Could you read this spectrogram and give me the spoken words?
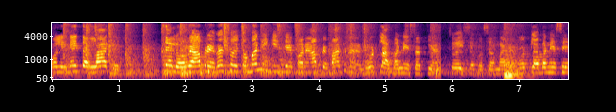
ઓલી નહીતર લાગે. ચાલો, હવે આપણે રસોઈ તો બની ગઈ છે, પણ આપણે બાજરાના રોટલા બને છે અત્યારે. જોઈ શકો છો, અમારા રોટલા બને છે.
